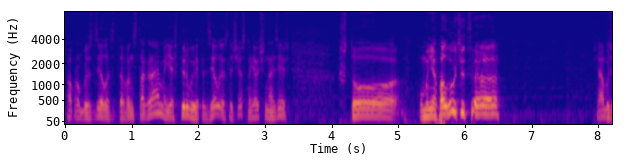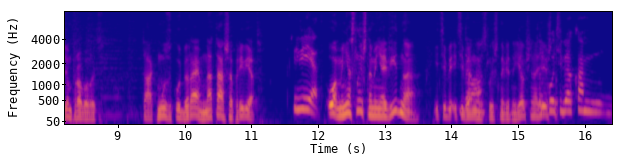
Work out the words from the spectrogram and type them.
попробую сделать это в Инстаграме. Я впервые это делаю, если честно. Я очень надеюсь, что у меня получится. Сейчас будем пробовать. Так, музыку убираем. Наташа, привет. Привет. О, меня слышно, меня видно, и тебя, и тебя, да. наверное, слышно, видно. Я очень надеюсь, Только что... у тебя кам...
